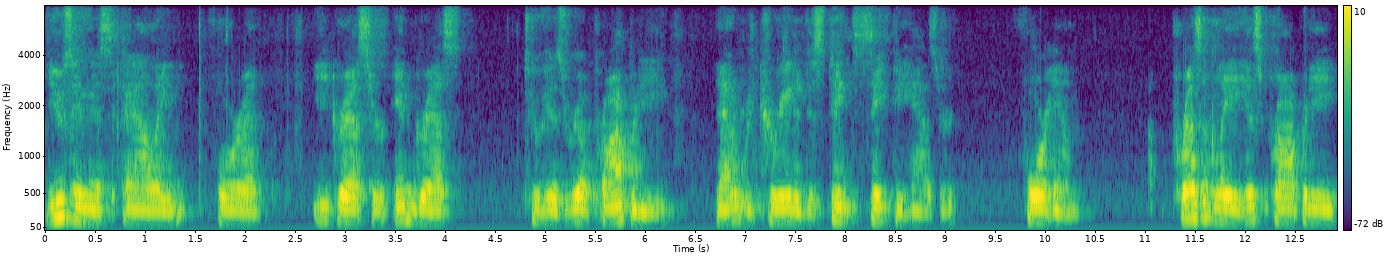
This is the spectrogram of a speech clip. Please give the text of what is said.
using this alley for a egress or ingress to his real property, that would create a distinct safety hazard for him. Presently, his property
